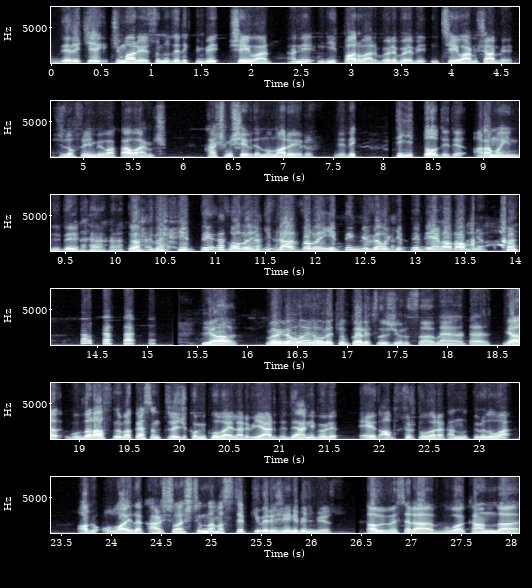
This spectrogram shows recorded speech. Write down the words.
Dedi ki kimi arıyorsunuz? Dedik ki bir şey var. Hani ihbar var. Böyle böyle bir şey varmış abi. Şizofreni bir vaka varmış. Kaçmış evden onu arıyoruz dedik. Gitti, gitti o dedi. Aramayın dedi. gitti. Sonra iki saat sonra gitti. Güzel gitti diyen adam. ya böyle olaylarla çok karşılaşıyoruz sahada. Evet evet. Ya bunlar aslında bakarsan trajikomik olaylar bir yerde de. Hani böyle evet absürt olarak anlatıyoruz ama abi olayla karşılaştığında nasıl tepki vereceğini bilmiyorsun. Tabii mesela bu vakanın da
